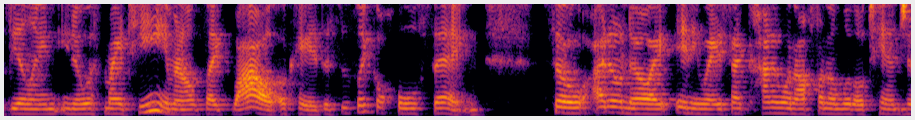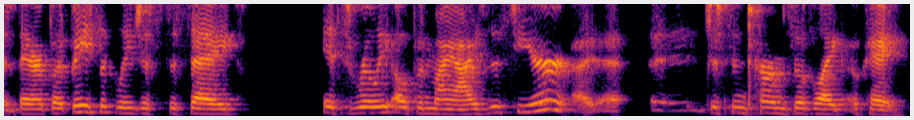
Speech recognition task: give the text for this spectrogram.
dealing, you know, with my team and I was like, wow, okay, this is like a whole thing. So I don't know. I, anyways, I kind of went off on a little tangent there, but basically just to say, it's really opened my eyes this year, uh, just in terms of like, okay,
